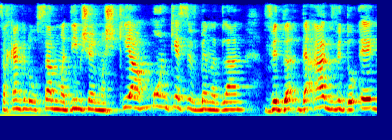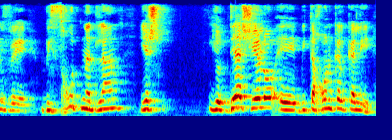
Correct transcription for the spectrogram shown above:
שחקן כדורסל מדהים שמשקיע המון כסף בנדל"ן ודאג ודואג ובזכות נדל"ן יש יודע שיהיה לו אה, ביטחון כלכלי.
